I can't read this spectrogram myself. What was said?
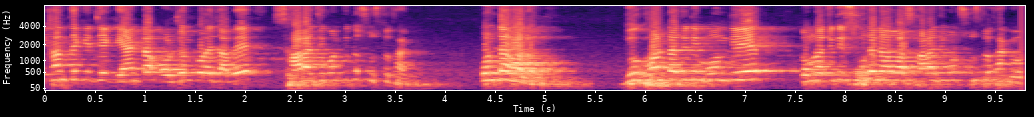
এখান থেকে যে জ্ঞানটা অর্জন করে যাবে, সারা জীবন কিন্তু সুস্থ থাকবে। কোনটা ভালো? দু ঘণ্টা যদি মন দিয়ে তোমরা যদি শুনে নাও আর সারা জীবন সুস্থ থাকো,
